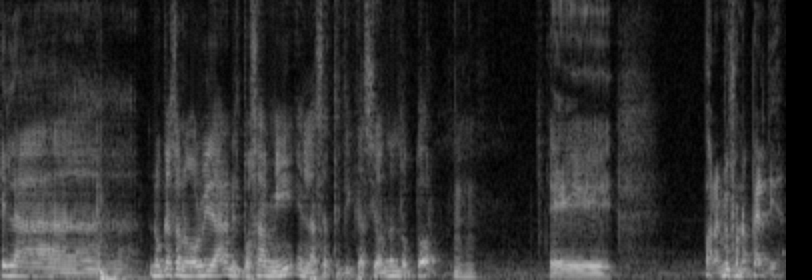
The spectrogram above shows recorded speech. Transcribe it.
en la... Nunca se nos va a olvidar, a mi esposa a mí, en la certificación del doctor, eh, para mí fue una pérdida.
